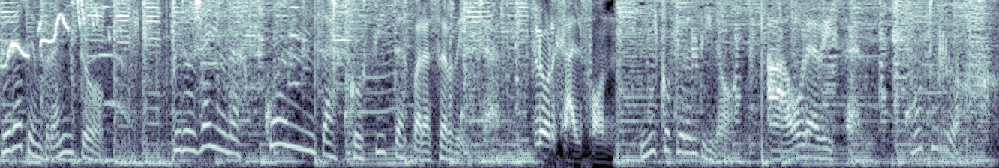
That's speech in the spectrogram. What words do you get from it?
Será tempranito, pero ya hay unas cuantas cositas para ser dichas. Flor Halfon, Nico Fiorentino, ahora dicen Futurock.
